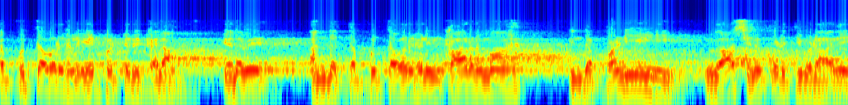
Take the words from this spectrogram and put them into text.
தப்புத்தவர்கள் ஏற்பட்டிருக்கலாம். எனவே அந்த தப்புத்தவர்களின் காரணமாக இந்த பணியை நீ உதாசீனப்படுத்தி விடாதே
